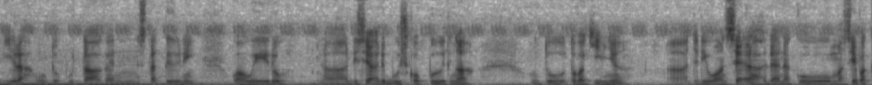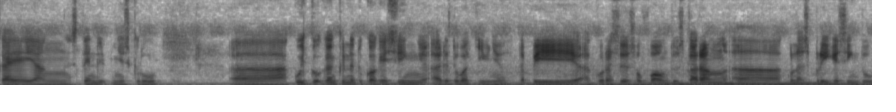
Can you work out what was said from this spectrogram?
ialah untuk putarkan starter ni one way tu uh, dia siap ada bush copper tengah untuk Tobaki punya uh, jadi one set lah dan aku masih pakai yang standard punya screw uh, aku ikutkan kena tukar casing ada Tobaki punya tapi aku rasa so far untuk sekarang uh, aku nak spray casing tu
